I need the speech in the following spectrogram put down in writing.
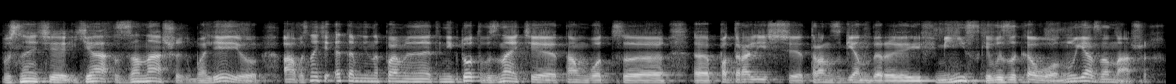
Вы знаете, я за наших болею. А, вы знаете, это мне напоминает анекдот. Вы знаете, там вот э, э подрались трансгендеры и феминистки. Вы за кого? Ну, я за наших.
